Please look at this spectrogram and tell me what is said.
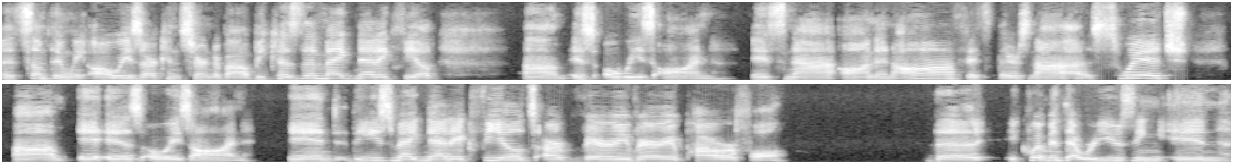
it's something we always are concerned about because the magnetic field um, is always on. It's not on and off. It's there's not a switch. Um, it is always on. And these magnetic fields are very, very powerful. The equipment that we're using in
